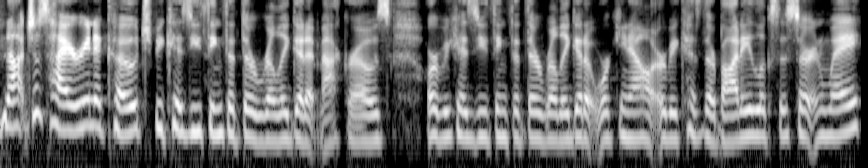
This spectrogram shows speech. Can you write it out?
not just hiring a coach because you think that they're really good at macros or because you think that they're really good at working out or because their body looks a certain way.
